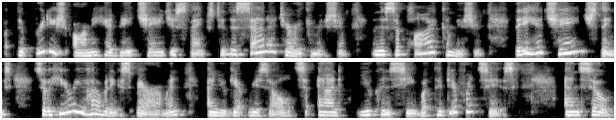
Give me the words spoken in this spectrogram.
but the British Army had made changes thanks to the Sanitary Commission and the Supply Commission. They had changed things. So here you have an experiment and you get results and you can see what the difference is. And so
